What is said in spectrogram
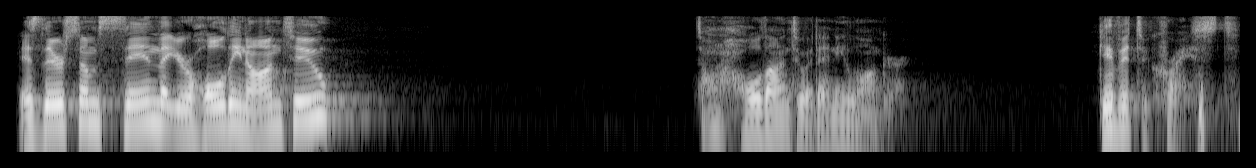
Is there some sin that you're holding on to? Don't hold on to it any longer. Give it to Christ.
